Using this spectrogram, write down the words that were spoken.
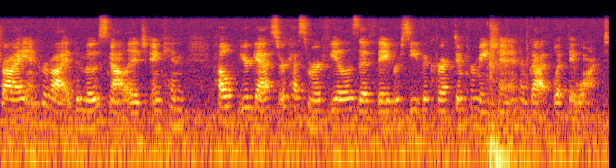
try and provide the most knowledge and can help your guest or customer feel as if they've received the correct information and have got what they want.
